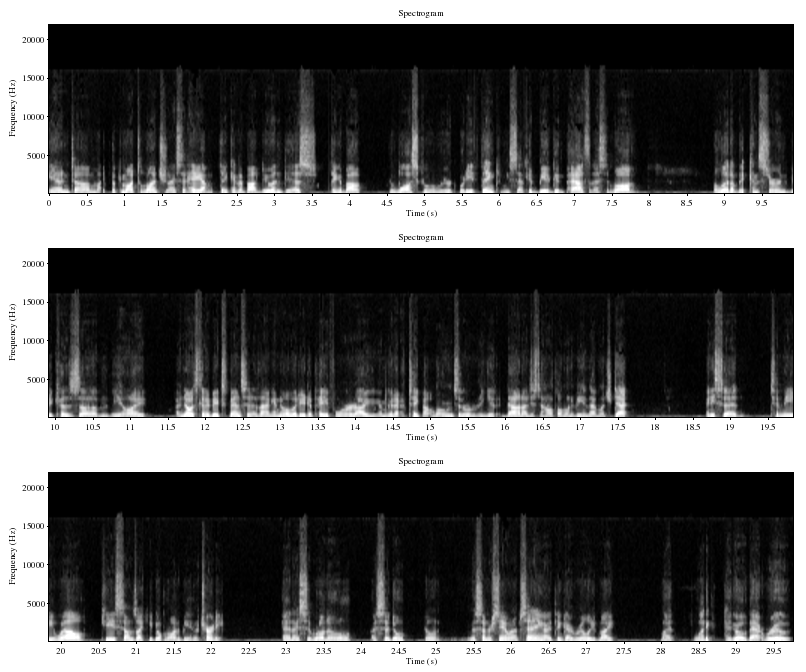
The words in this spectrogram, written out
And um, I took him out to lunch and I said, Hey, I'm thinking about doing this. Think about the law school. What do you think? And he said, Could be a good path. And I said, Well, a little bit concerned because, um, you know, I, I know it's going to be expensive. I got nobody to pay for it. I, am going to have to take out loans in order to get it done. I just don't know if I want to be in that much debt. And he said to me, Well, geez, sounds like you don't want to be an attorney. And I said, Well, no. I said, Don't don't misunderstand what I'm saying. I think I really might might like to go that route.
